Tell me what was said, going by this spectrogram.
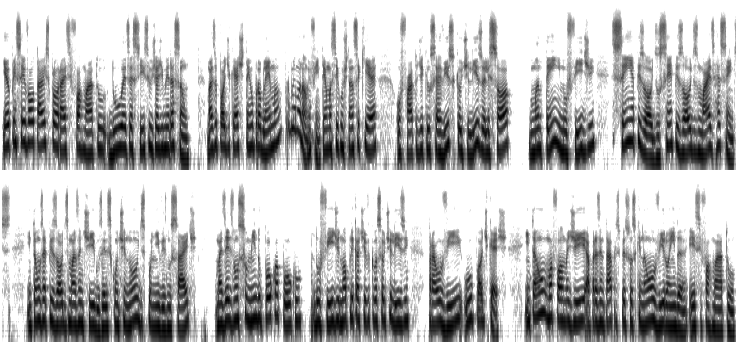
E aí eu pensei em voltar a explorar esse formato do exercício de admiração. Mas o podcast tem um problema, problema não, enfim, tem uma circunstância que é o fato de que o serviço que eu utilizo, ele só mantém no feed 100 episódios, os 100 episódios mais recentes. Então os episódios mais antigos, eles continuam disponíveis no site, mas eles vão sumindo pouco a pouco do feed no aplicativo que você utilize para ouvir o podcast. Então, uma forma de apresentar para as pessoas que não ouviram ainda esse formato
